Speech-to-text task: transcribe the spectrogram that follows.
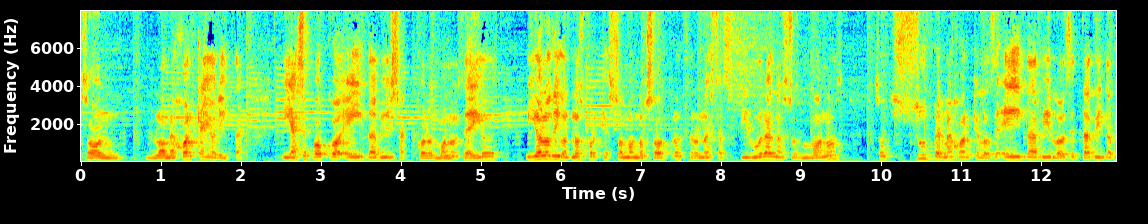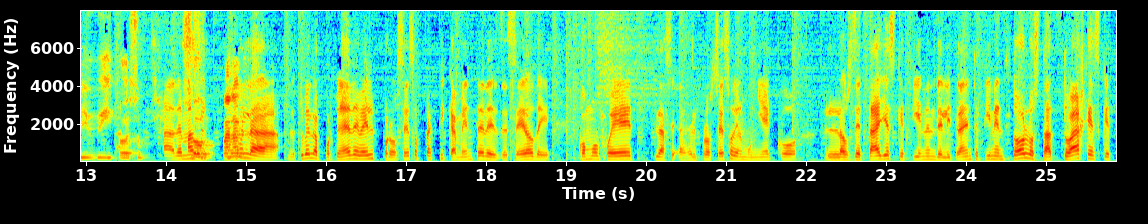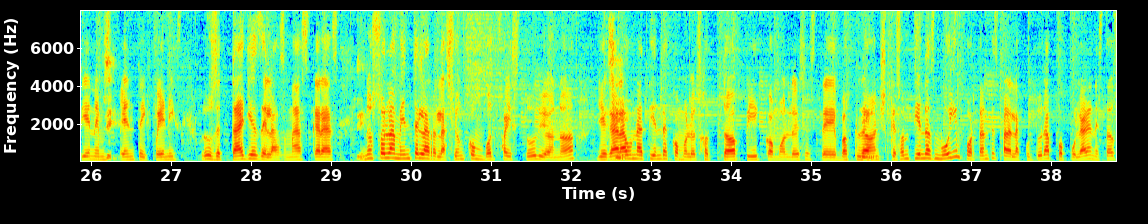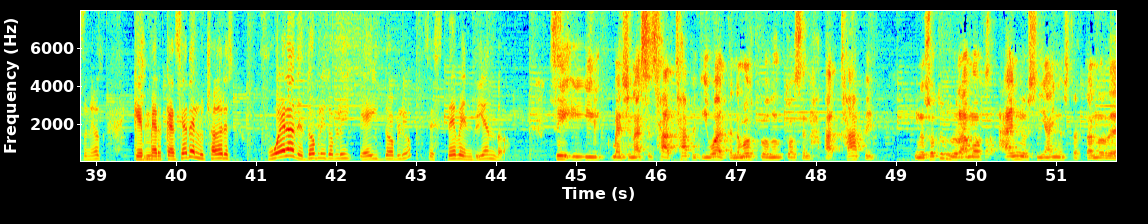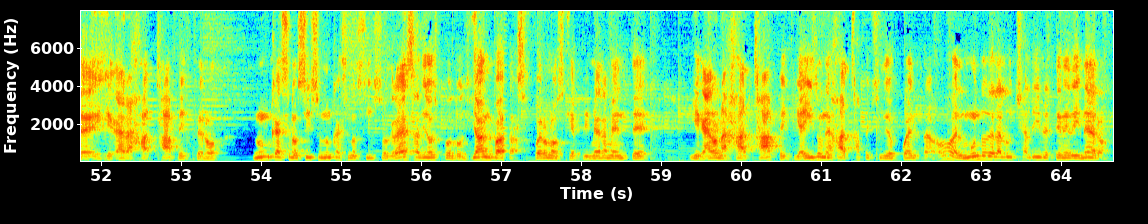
son lo mejor que hay ahorita. Y hace poco AEW sacó los monos de ellos. Y yo lo digo, no es porque somos nosotros, pero nuestras figuras, nuestros monos, son súper mejor que los de AEW, los de WWE y todo eso. Además, tuve, la, tuve la oportunidad de ver el proceso prácticamente desde cero de cómo fue el proceso del muñeco, los detalles que tienen, de literalmente tienen todos los tatuajes que tienen Penta y Fénix, los detalles de las máscaras, no solamente la relación con Botfy Studio, ¿no? Llegar a una tienda como los Hot Topic, como los este, Buck Lunch, que son tiendas muy importantes para la cultura popular en Estados Unidos, que mercancía de luchadores fuera de WWE se esté vendiendo. Sí, y mencionaste Hot Topic, igual tenemos productos en Hot Topic. Y nosotros duramos años y años tratando de llegar a Hot Topic, pero nunca se nos hizo, nunca se nos hizo. Gracias a Dios, pues los Young Bucks fueron los que primeramente llegaron a Hot Topic. Y ahí es donde Hot Topic se dio cuenta, oh, el mundo de la lucha libre tiene dinero,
